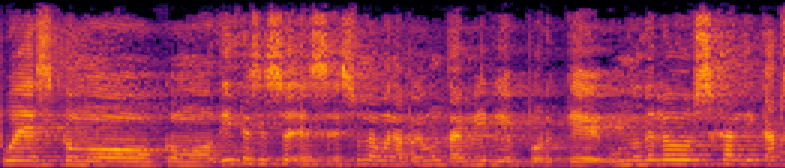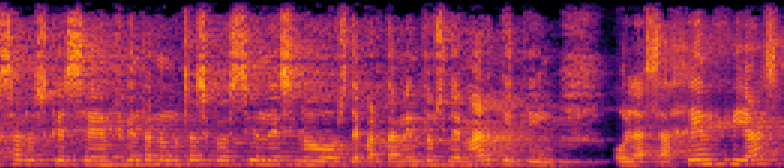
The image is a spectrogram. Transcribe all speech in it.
Pues como, como dices, es, es, una buena pregunta, Emilio, porque uno de los hándicaps a los que se enfrentan en muchas ocasiones los departamentos de marketing o las agencias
